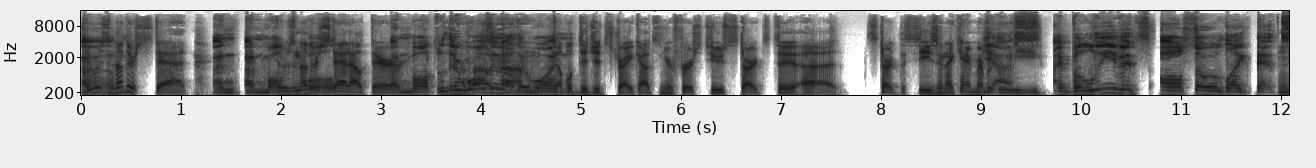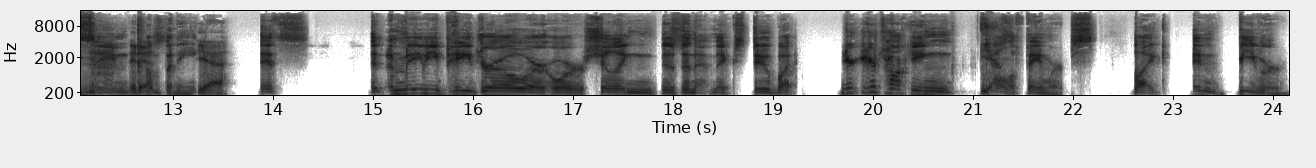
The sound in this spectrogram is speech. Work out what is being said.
There was Um, another stat. on, on multiple. There was another stat out there. on multiple. There was about, another um, one. Double digit strikeouts in your first two starts to uh, start the season. I can't remember who Yes, he. I believe it's also like that Mhm. same It is. company. Yeah. It's it, maybe Pedro or or Schilling is in that mix too, but you're you're talking Yes. Hall of Famers like and Bieber.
